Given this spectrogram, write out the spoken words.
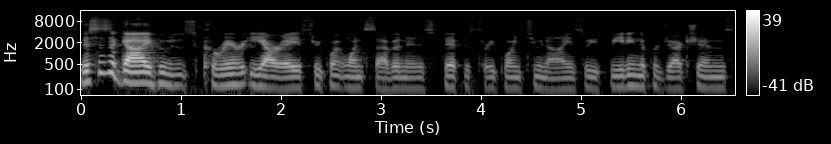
this is a guy whose career ERA is 3.17 and his FIP is 3.29, so he's beating the projections.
